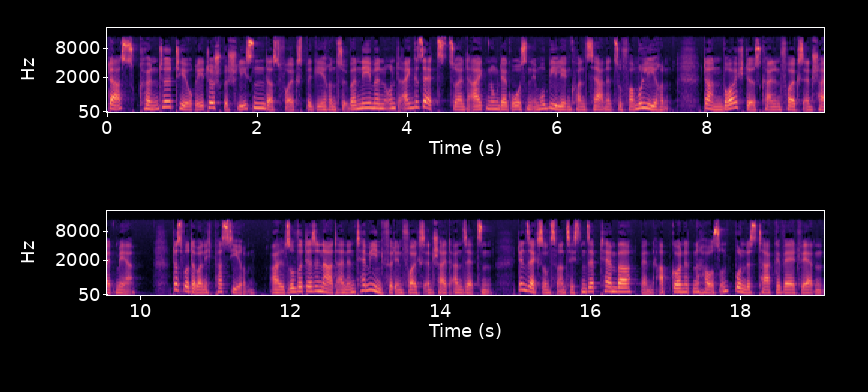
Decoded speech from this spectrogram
Das könnte theoretisch beschließen, das Volksbegehren zu übernehmen und ein Gesetz zur Enteignung der großen Immobilienkonzerne zu formulieren. Dann bräuchte es keinen Volksentscheid mehr. Das wird aber nicht passieren. Also wird der Senat einen Termin für den Volksentscheid ansetzen, den 26. September, wenn Abgeordnetenhaus und Bundestag gewählt werden.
